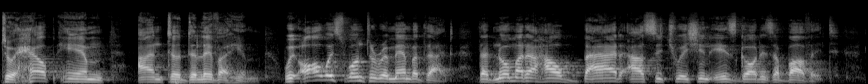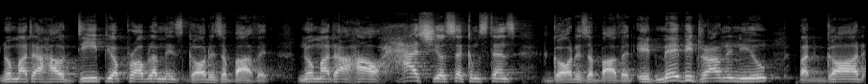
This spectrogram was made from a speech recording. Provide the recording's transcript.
to help him and to deliver him. We always want to remember that, that no matter how bad our situation is, God is above it. No matter how deep your problem is, God is above it. No matter how harsh your circumstance, God is above it. It may be drowning you, but God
